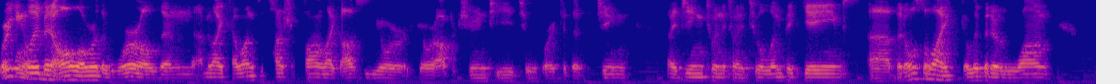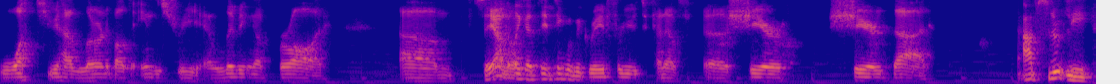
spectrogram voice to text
working a little bit all over the world and i mean like i wanted to touch upon like obviously your your opportunity to work at the beijing beijing 2022 olympic games uh, but also like a little bit along what you have learned about the industry and living abroad um, so yeah i mean like i think it would be great for you to kind of uh, share share that Absolutely.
